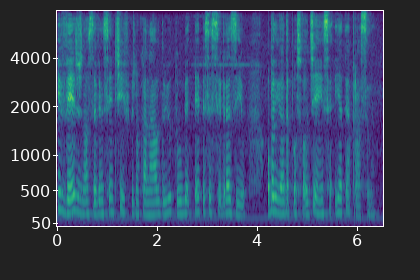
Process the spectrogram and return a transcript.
E veja os nossos eventos científicos no canal do YouTube EPCC Brasil. Obrigada por sua audiência e até a próxima.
